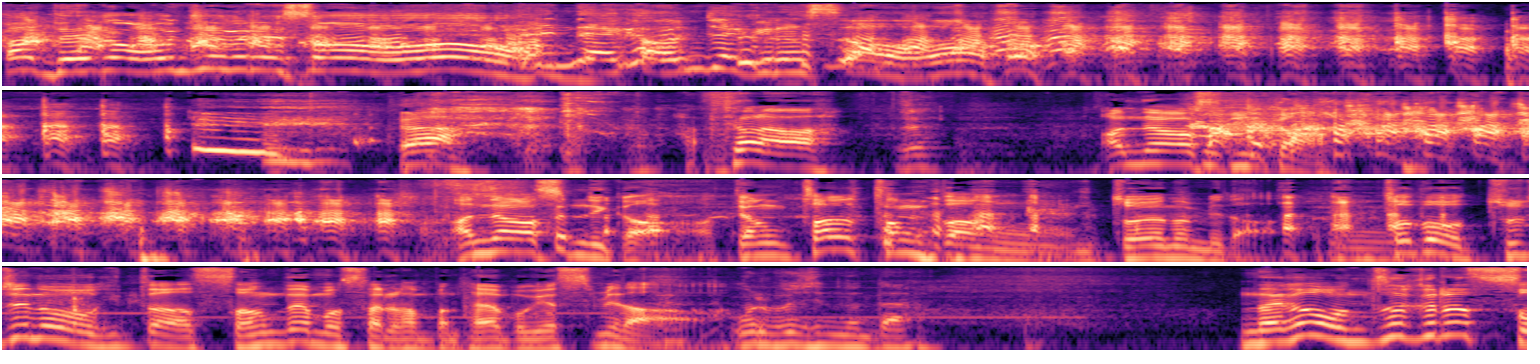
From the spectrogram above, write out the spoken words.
아, 내가 언제 그랬어? 아니 내가 언제 그랬어. 야, 튀어나와. 안녕하십니까. 안녕하십니까. 경찰청장 조현우입니다. 저도 주진우 기자 성대모사를 한번 해보겠습니다. 울부짖는다. 내가 언제 그랬어?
